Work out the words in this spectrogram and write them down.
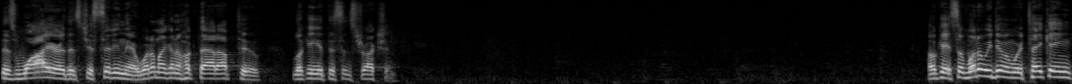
this wire that's just sitting there. What am I going to hook that up to looking at this instruction? Okay, so what are we doing? We're taking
